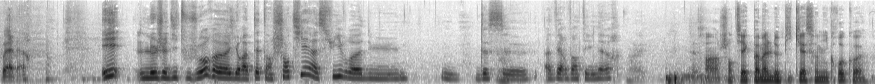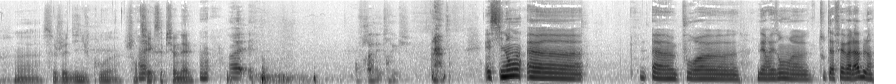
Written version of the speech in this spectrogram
Voilà. Et le jeudi toujours, euh, il y aura peut-être un chantier à suivre euh, du de ce à vers 21h. Peut-être un chantier avec pas mal de piquets au micro, quoi. Euh, ce jeudi, du coup, euh, chantier Ouais. exceptionnel. Ouais. On fera des trucs. Et sinon, euh, euh, pour euh, des raisons euh, tout à fait valables,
